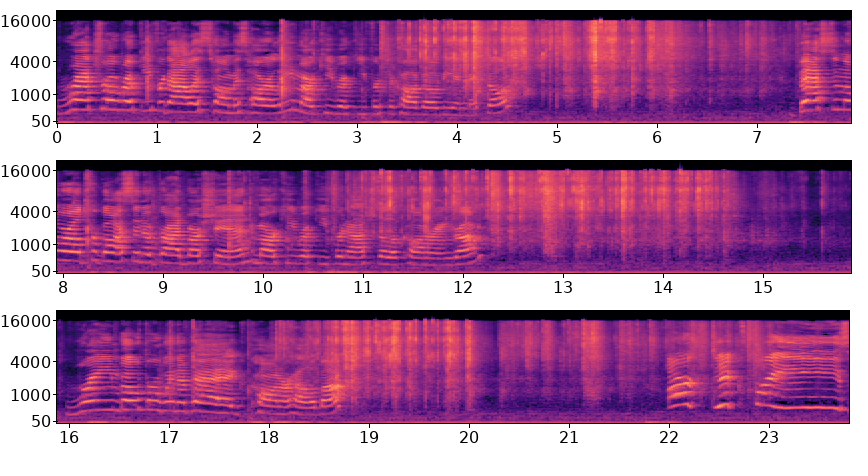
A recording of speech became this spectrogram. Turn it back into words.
Retro rookie for Dallas, Thomas Harley. Marquee rookie for Chicago, Ian Mitchell. Best in the world for Boston of Brad Marchand. Marquee rookie for Nashville of Connor Ingram. Rainbow for Winnipeg, Connor. Arctic Freeze,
